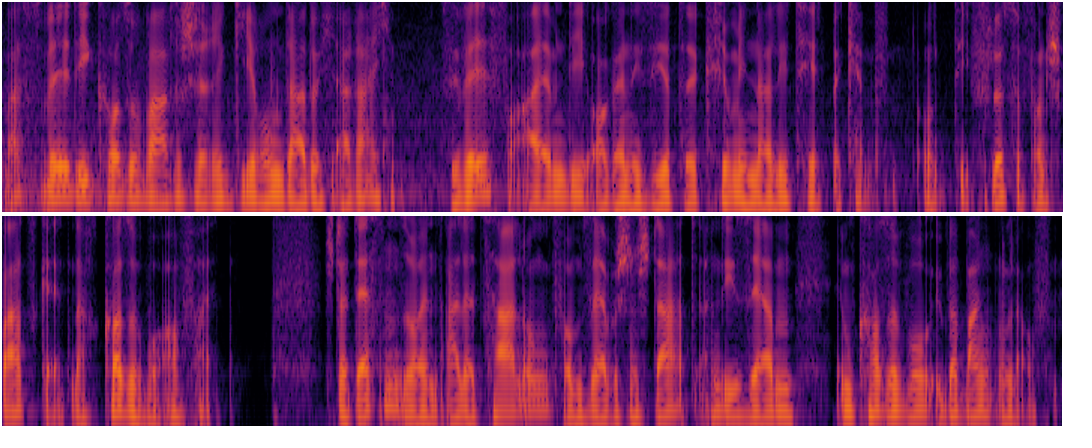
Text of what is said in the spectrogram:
Was will die kosovarische Regierung dadurch erreichen? Sie will vor allem die organisierte Kriminalität bekämpfen und die Flüsse von Schwarzgeld nach Kosovo aufhalten. Stattdessen sollen alle Zahlungen vom serbischen Staat an die Serben im Kosovo über Banken laufen.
